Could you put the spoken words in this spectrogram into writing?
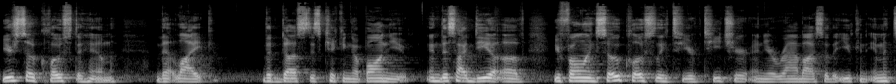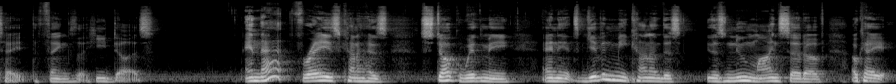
you're so close to him that like the dust is kicking up on you. And this idea of you're following so closely to your teacher and your rabbi so that you can imitate the things that he does. And that phrase kind of has stuck with me and it's given me kind of this this new mindset of okay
